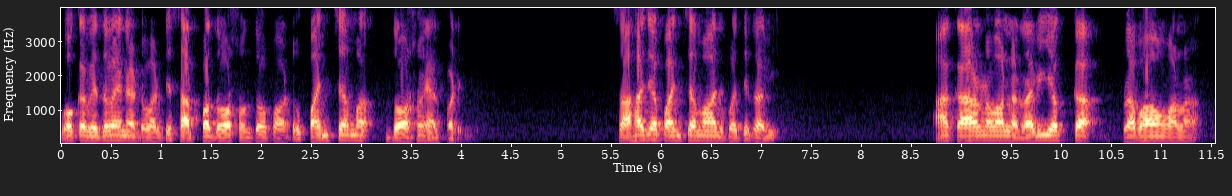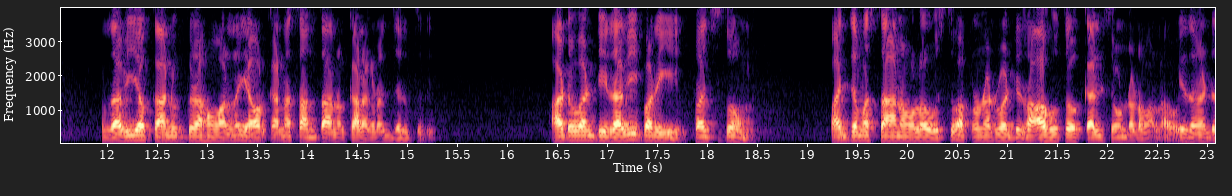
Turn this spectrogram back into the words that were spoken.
ఒక విధమైనటువంటి సర్పదోషంతో పాటు పంచమ దోషం ఏర్పడింది. సహజ పంచమాధిపతి రవి. ఆ కారణం వల్ల రవి యొక్క ప్రభావం వలన రవి యొక్క అనుగ్రహం వలన ఎవరికైనా సంతానం కలగడం జరుగుతుంది. అటువంటి రవి పరి ప్రస్తుతం పంచమ స్థానంలో వస్తూ అక్కడ ఉన్నటువంటి రాహుతో కలిసి ఉండడం వల్ల విధమైన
